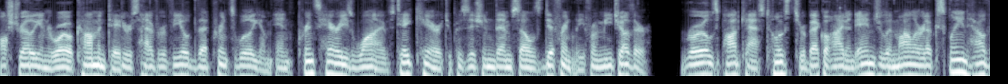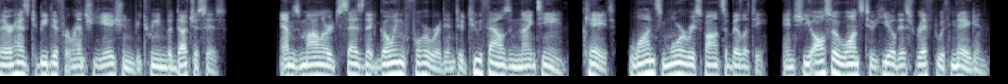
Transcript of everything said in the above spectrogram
Australian royal commentators have revealed that Prince William and Prince Harry's wives take care to position themselves differently from each other. Royals podcast hosts Rebecca Hyde and Angela Mollard explain how there has to be differentiation between the duchesses. Ems Mollard says that going forward into 2019, Kate, wants more responsibility, and she also wants to heal this rift with Meghan.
